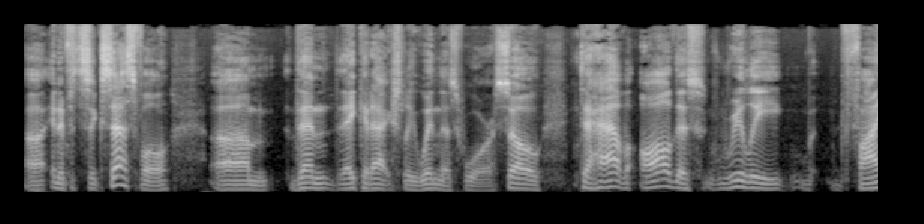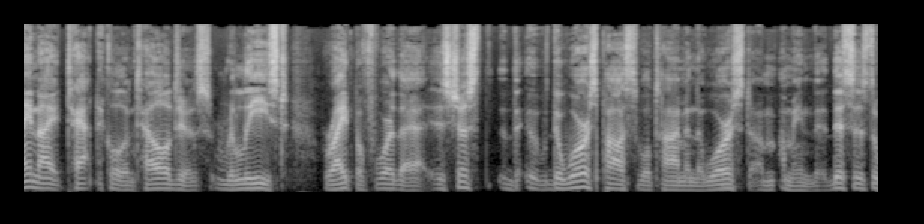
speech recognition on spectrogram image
Uh, and if it's successful, um, then they could actually win this war. So to have all this really finite tactical intelligence released right before that is just the, worst possible time and the worst. Um, I mean, this is the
